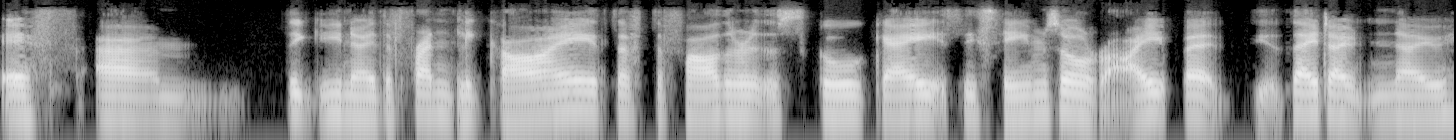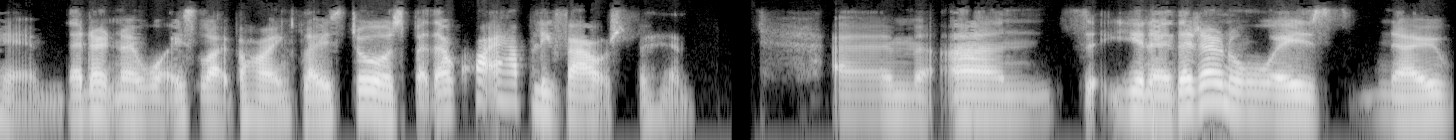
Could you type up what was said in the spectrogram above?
if um, the you know the friendly guy, the, the father at the school gates, he seems all right, but they don't know him. They don't know what he's like behind closed doors, but they'll quite happily vouch for him. Um, and you know they don't always know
